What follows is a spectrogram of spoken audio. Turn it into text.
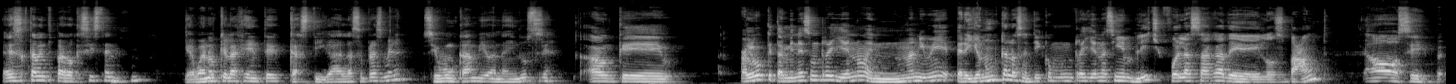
Es exactamente para lo que existen. Qué bueno que la gente castiga a las empresas. Miren, si hubo un cambio en la industria. Aunque algo que también es un relleno en un anime, pero yo nunca lo sentí como un relleno así en Bleach, fue la saga de los Bound. Oh, sí. pe-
